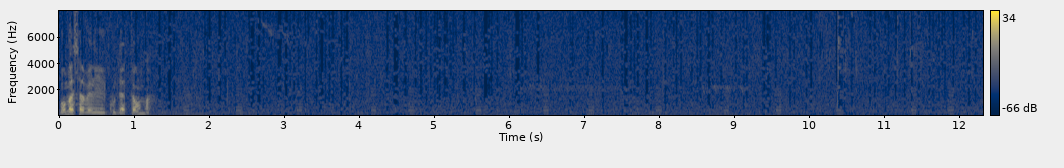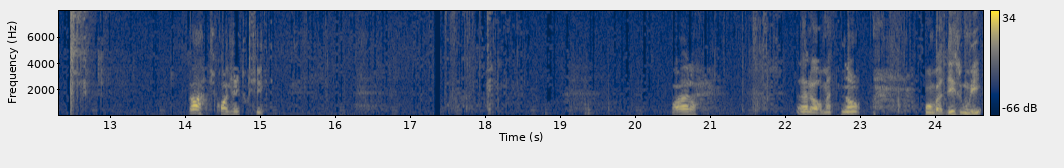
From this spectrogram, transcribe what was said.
Bon, bah ça valait le coup d'attendre. Ah, je crois que je l'ai touché. Voilà. Alors maintenant, on va dézoomer.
